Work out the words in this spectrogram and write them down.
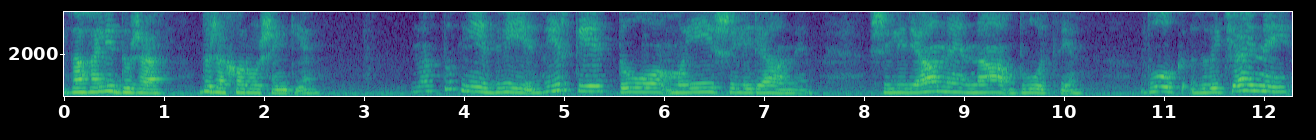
Взагалі дуже, дуже хорошенькі. Наступні дві зірки то мої шеліріани. Шеліріани на блоці. Блок звичайний,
